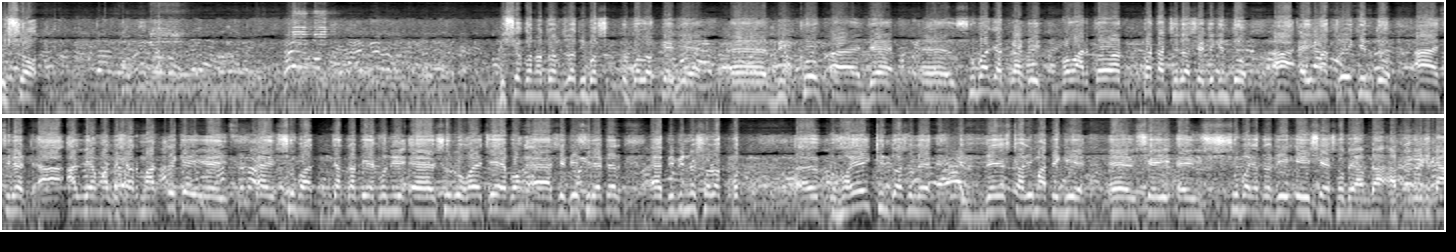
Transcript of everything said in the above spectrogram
বিশ্ব বিশ্ব গণতন্ত্র দিবস উপলক্ষে যে বিক্ষোভ যে শোভাযাত্রাটি হওয়ার কথা ছিল সেটি কিন্তু এই মাত্রই কিন্তু সিলেট আলিয়া মাদ্রাসার মাঠ থেকেই এই শোভাযাত্রাটি এখনই শুরু হয়েছে এবং সেটি সিলেটের বিভিন্ন সড়ক হয়েই কিন্তু আসলে রেজিস্ট্রারি মাঠে গিয়ে সেই, এই শোভাযাত্রাটি এই শেষ হবে। আমরা আপনাদেরকে তা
